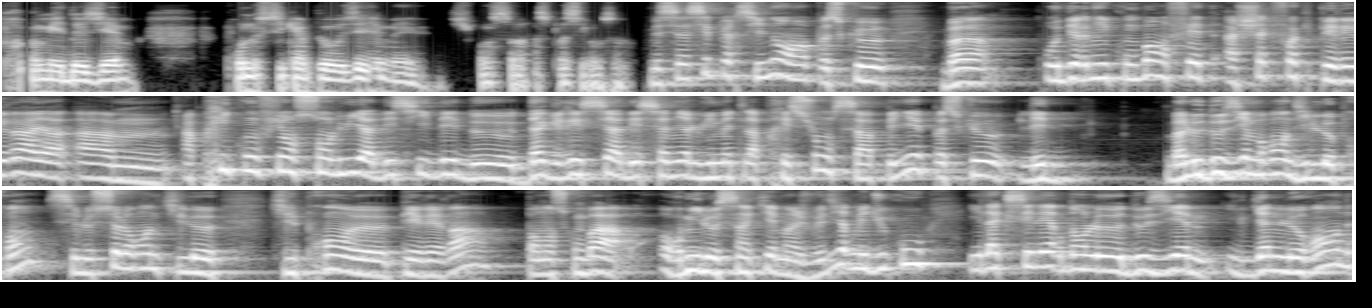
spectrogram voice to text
premier deuxième pronostic un peu osé, mais je pense que ça va se passer comme ça. Mais c'est assez pertinent, hein, parce que bah, au dernier combat, en fait, à chaque fois que Pereira a, pris confiance en lui, a décidé d'agresser Adesanya, lui mettre la pression, ça a payé parce que bah, le deuxième round, il le prend. C'est le seul round qu'il prend euh, Pereira pendant ce combat, hormis le cinquième, hein, je veux dire. Mais du coup, il accélère dans le deuxième, il gagne le round.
